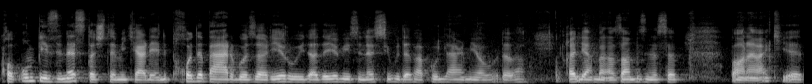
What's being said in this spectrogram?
خب اون business داشته می‌کرده یعنی خود برگزاری رویداده یه business ی بوده و پول در می آورده و خیلی هم به نظرم business بانمکیه.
